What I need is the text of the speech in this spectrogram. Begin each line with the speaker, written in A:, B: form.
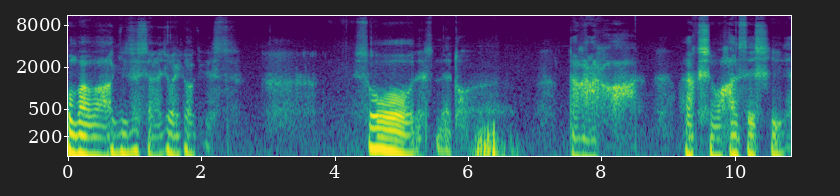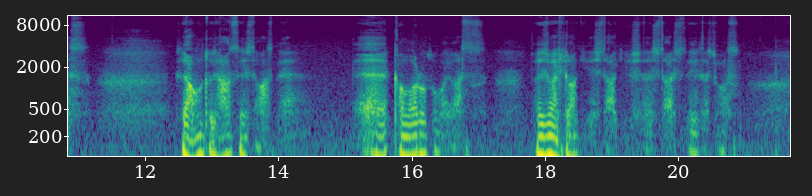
A: こんばんは、技術者の上弘明です。そうですね、と。なかなか、私も反省しきりです。いや、本当に反省してますね。えー、頑張ろうと思います。矢島弘明でした。でした。失礼いたします。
